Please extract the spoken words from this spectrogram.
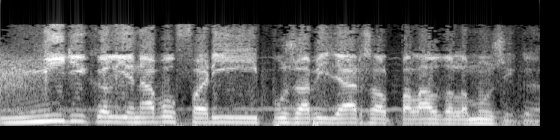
miri que li anava a oferir posar billars al Palau de la Música.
